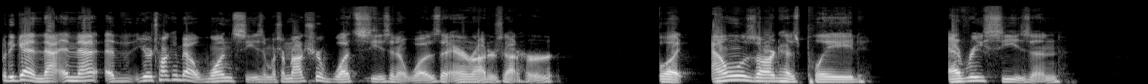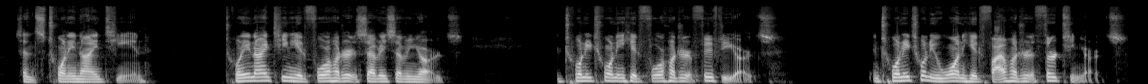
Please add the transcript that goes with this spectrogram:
But again, that and that uh, you're talking about one season, which I'm not sure what season it was that Aaron Rodgers got hurt. But Allen Lazard has played every season since 2019. 2019, he had 477 yards. In 2020, he had 450 yards. In 2021, he had 513 yards.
